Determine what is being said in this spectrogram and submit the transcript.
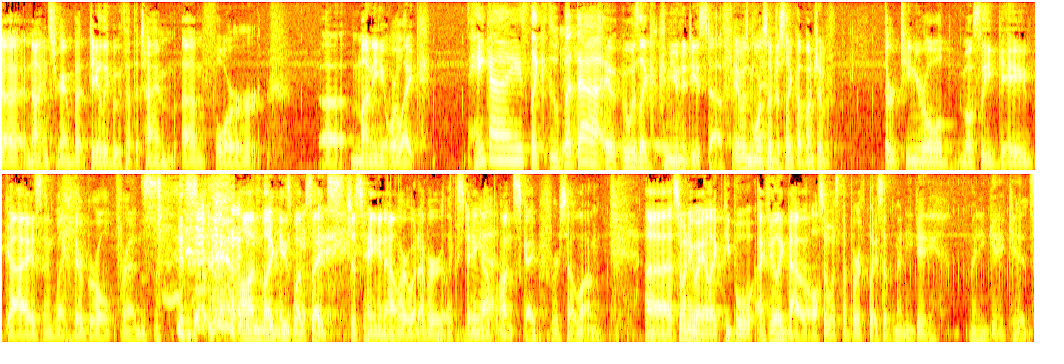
uh, not instagram but daily booth at the time um, for uh, money or like hey guys like ooba da it, it was like community stuff. It was more so just like a bunch of 13 year old mostly gay guys and like their girlfriends on like these websites just hanging out or whatever like staying up on skype for so long. Uh, so anyway like people i feel like that also was the birthplace of many gay many gay kids.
